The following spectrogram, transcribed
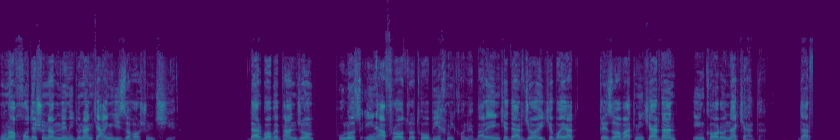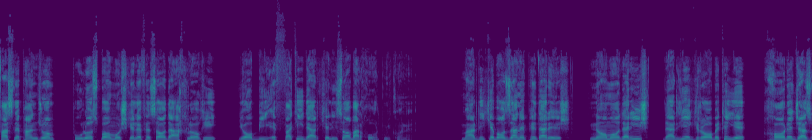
اونا خودشون هم نمی‌دونن که انگیزه هاشون چیه. در باب پنجم پولس این افراد رو توبیخ می‌کنه برای اینکه در جایی که باید قضاوت می‌کردن این کارو نکردن. در فصل پنجم پولس با مشکل فساد اخلاقی یا افتی در کلیسا برخورد می‌کنه. مردی که با زن پدرش نامادریش در یک رابطه خارج از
